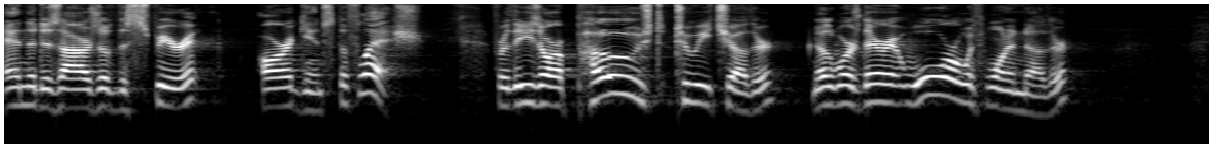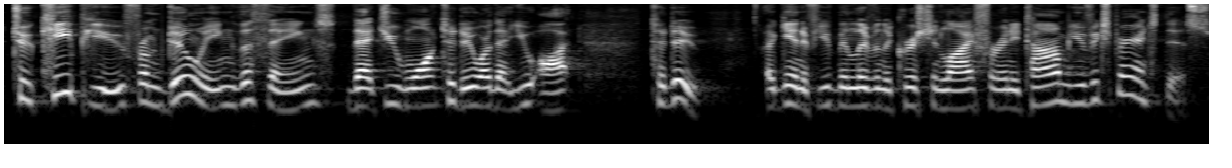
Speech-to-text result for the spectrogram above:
And the desires of the Spirit are against the flesh. For these are opposed to each other. In other words, they're at war with one another to keep you from doing the things that you want to do or that you ought to do. Again, if you've been living the Christian life for any time, you've experienced this.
